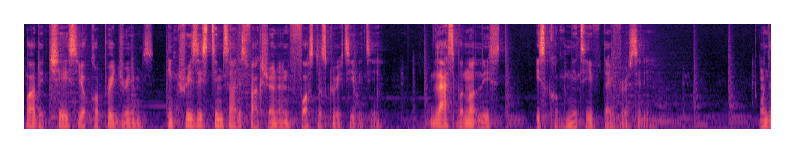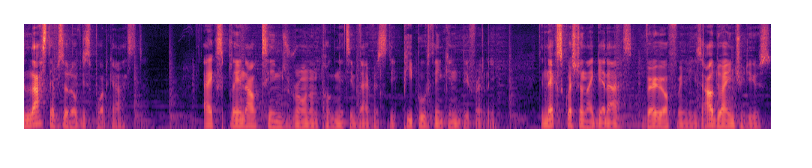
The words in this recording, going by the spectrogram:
while they chase your corporate dreams increases team satisfaction and fosters creativity. Last but not least is cognitive diversity. On the last episode of this podcast, I explained how teams run on cognitive diversity, people thinking differently. The next question I get asked very often is How do I introduce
